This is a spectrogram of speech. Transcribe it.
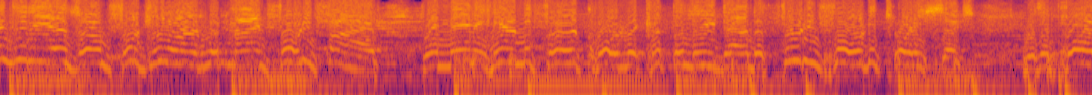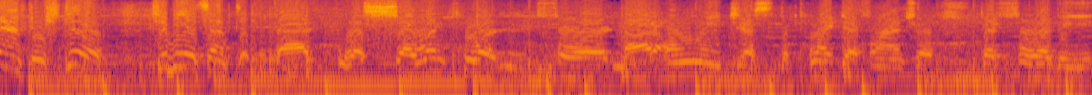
into the end zone for Girard with 9.45 remaining here in the third quarter to cut the lead down to 34 to 26 with a point after still to be attempted. That was so important for not only just the point differential, but for the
